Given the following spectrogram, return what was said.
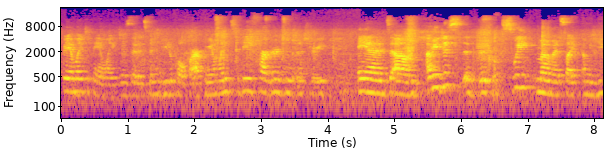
family to family, just that it's been beautiful for our families to be partners in the ministry. And, um, I mean, just the sweet moments, like, I mean, you,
